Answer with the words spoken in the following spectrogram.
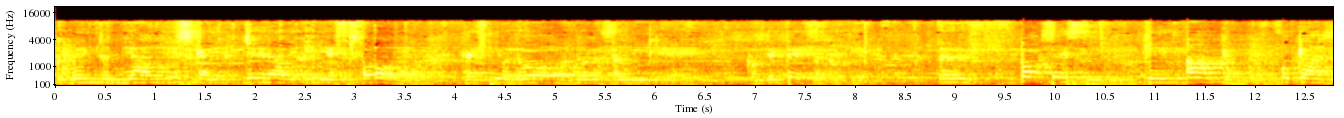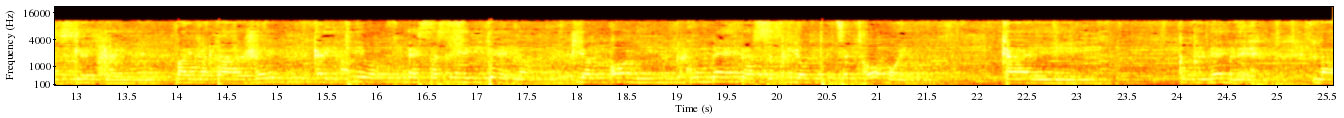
commento mi aŭdis kaj ĝenerale ili estis che il tio do donas al mi kontentecon pri tio. Povas esti, ke ankaŭ okazis kelkaj malgrataĵoj kaj tio estas neevitebla kial oni kunmetas pli ol tricent homojn kaj kompreneble la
